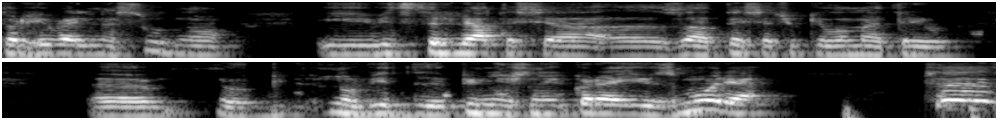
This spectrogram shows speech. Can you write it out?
торгівельне судно і відстрілятися е, за тисячу кілометрів е, в ну, від Північної Кореї з моря. Це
